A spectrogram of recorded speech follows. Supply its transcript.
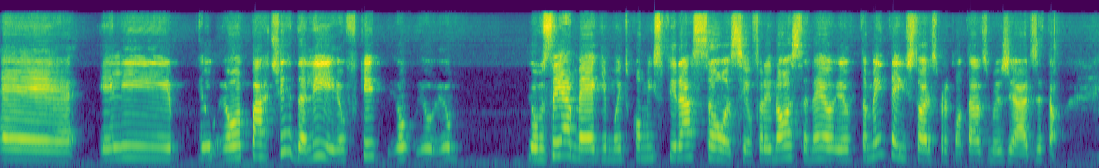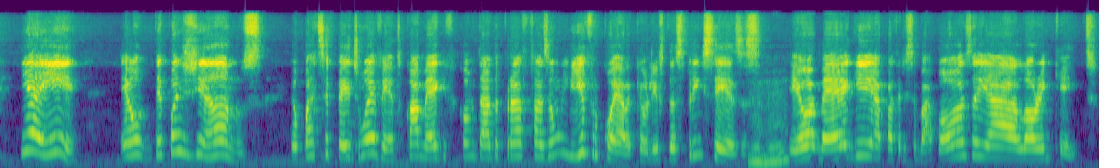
é, ele. Eu, eu, a partir dali, eu fiquei. eu, eu, eu eu usei a Meg muito como inspiração, assim. Eu falei, nossa, né? Eu, eu também tenho histórias para contar dos meus diários e tal. E aí, eu depois de anos, eu participei de um evento com a Meg e fui convidada para fazer um livro com ela, que é o livro das princesas. Uhum. Eu, a Meg, a Patrícia Barbosa e a Lauren Kate.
